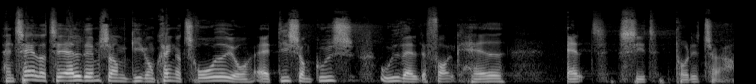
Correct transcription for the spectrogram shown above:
Han taler til alle dem, som gik omkring og troede jo, at de som Guds udvalgte folk havde alt sit på det tørre.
